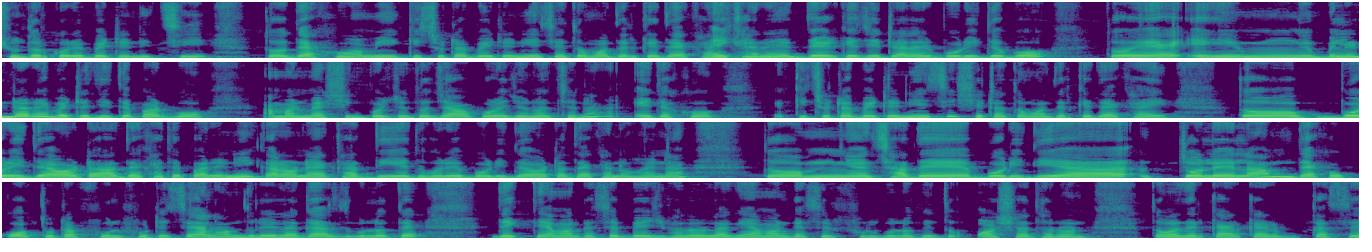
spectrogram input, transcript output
সুন্দর করে বেটে নিচ্ছি। তো দেখো আমি কিছুটা বেটে নিয়েছি, তোমাদেরকে দেখাই। এখানে দেড় কেজি ডালের বড়ি দেবো। তো এই ব্লেন্ডারে বেটে দিতে পারব। আমার মেশিন পর্যন্ত যাওয়া প্রয়োজন হচ্ছে না। এই দেখো, কিছুটা বেটে নিয়েছি, সেটা তোমাদেরকে দেখাই। তো বড়ি দেওয়াটা দেখাতে পারিনি, কারণ এক হাত দিয়ে ধরে বড়ি দেওয়াটা দেখানো হয় না। তো ছাদে বড়ি দিয়া চলে এলাম। দেখো কতটা ফুল ফুটেছে আলহামদুলিল্লাহ গাছগুলোতে। দেখতে আমার কাছে বেশ ভালো লাগে। আমার গাছের ফুলগুলো কিন্তু অসাধারণ। তোমাদের কার কার কাছে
